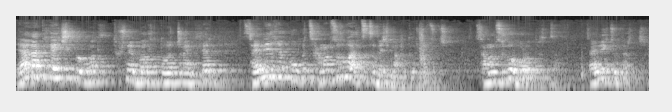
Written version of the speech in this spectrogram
Ягаад дахиад ижил төвчний бодлого дуудаж байгаа юм гэхээр саяныхын хүүхэд санамсаргүй алдсан байж магадгүй гэж. Санамсаргүй буруу дарсан. За энийг зөв дарчих.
